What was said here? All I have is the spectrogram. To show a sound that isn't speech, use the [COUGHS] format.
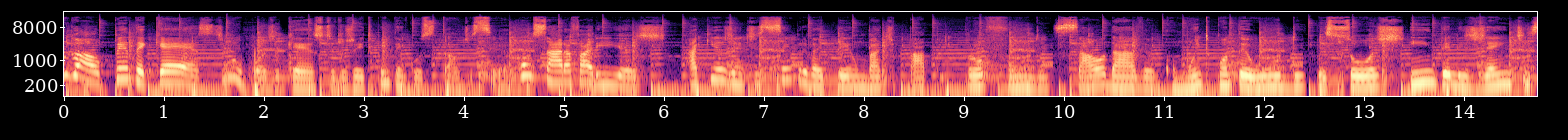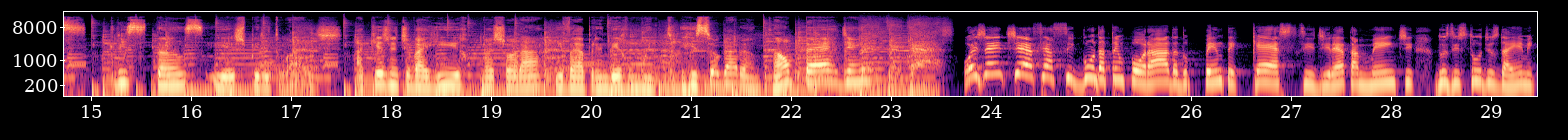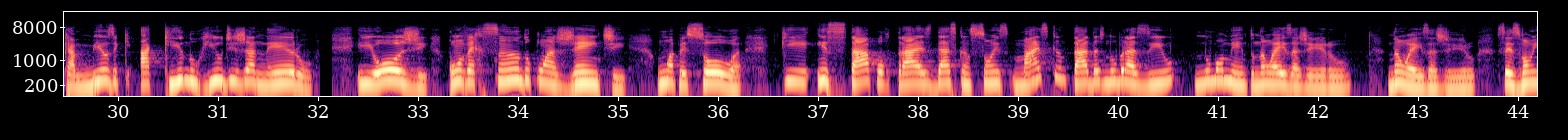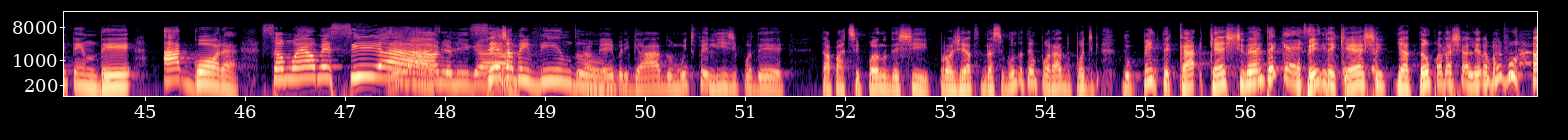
Bem-vindo ao Pentecast, o podcast do jeito pentecostal de ser, com Sara Farias. Aqui a gente sempre vai ter um bate-papo profundo, saudável, com muito conteúdo, pessoas inteligentes, cristãs e espirituais. Aqui a gente vai rir, vai chorar e vai aprender muito. Isso eu garanto. Não perde, hein? Oi, gente, essa é a segunda temporada do Pentecast, diretamente dos estúdios da MK Music aqui no Rio de Janeiro. E hoje, conversando com a gente, uma pessoa que está por trás das canções mais cantadas no Brasil no momento. Não é exagero. Não é exagero. Vocês vão entender agora. Samuel Messias! Olá, minha amiga! Seja bem-vindo! Amém, obrigado. Muito feliz de poder estar participando deste projeto da segunda temporada do, pod, do Pentecast, né? Pentecast. Pentecast. e a tampa da chaleira vai voar.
